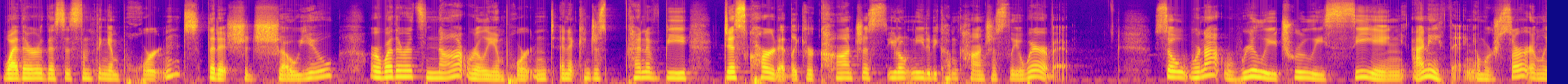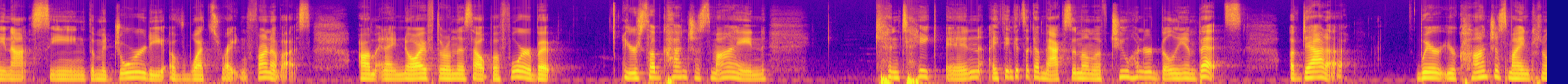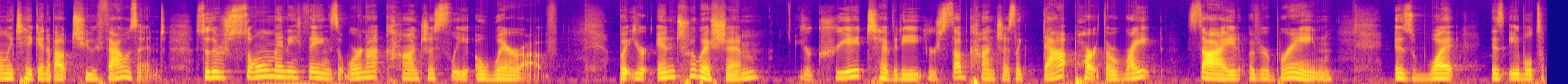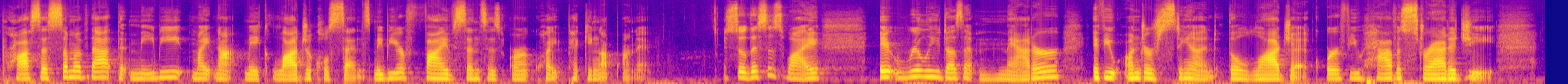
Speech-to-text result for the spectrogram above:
whether this is something important that it should show you or whether it's not really important and it can just kind of be discarded. Like you're conscious, you don't need to become consciously aware of it. So we're not really truly seeing anything, and we're certainly not seeing the majority of what's right in front of us. Um, and I know I've thrown this out before, but your subconscious mind can take in, I think it's like a maximum of 200 billion bits of data where your conscious mind can only take in about 2000 so there's so many things that we're not consciously aware of. But your intuition your creativity your subconscious like that part the right side of your brain is what is able to process some of that that maybe might not make logical sense. Maybe your five senses aren't quite picking up on it. So this is why it really doesn't matter if you understand the logic or if you have a strategy.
